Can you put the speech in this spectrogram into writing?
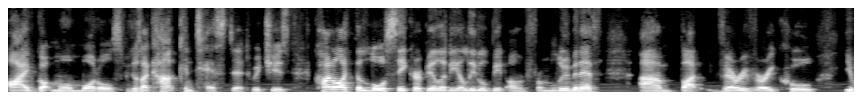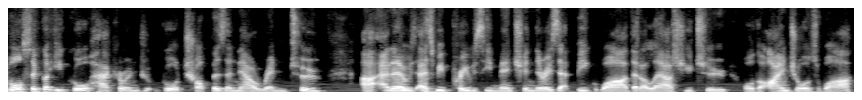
I've got more models because I can't contest it, which is kind of like the Loreseeker ability a little bit on from Lumineth, um, but very, very cool. You've also got your Gore Hacker and Gore Choppers are now Rend 2. Uh, and as, as, we previously mentioned, there is that big Waaagh that allows you to, or the Ironjawz Waaagh,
